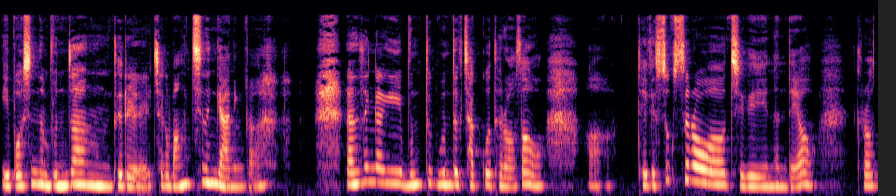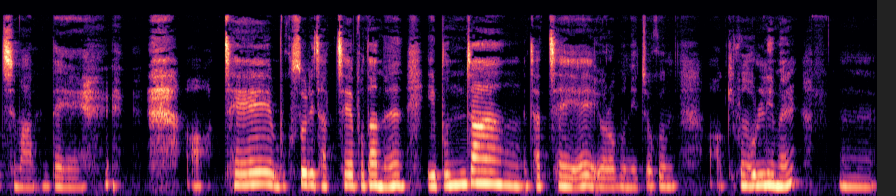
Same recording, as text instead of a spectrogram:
이 멋있는 문장들을 제가 망치는 게 아닌가 라는 생각이 문득 문득 자꾸 들어서 어, 되게 쑥스러워지는데요. 그렇지만 네 어, 제 목소리 자체보다는 이 문장 자체에 여러분이 조금 어, 기분 울림을 음,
